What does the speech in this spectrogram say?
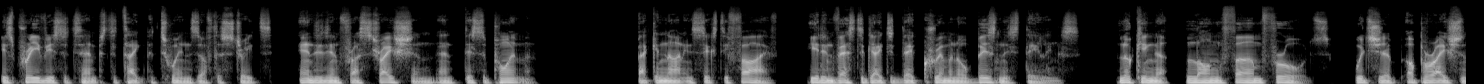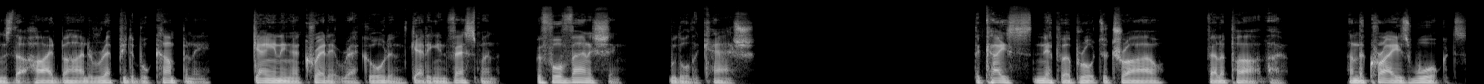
His previous attempts to take the twins off the streets ended in frustration and disappointment. Back in 1965, he had investigated their criminal business dealings, looking at long firm frauds, which are operations that hide behind a reputable company, gaining a credit record and getting investment before vanishing with all the cash. The case Nipper brought to trial fell apart, though, and the Krays walked,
